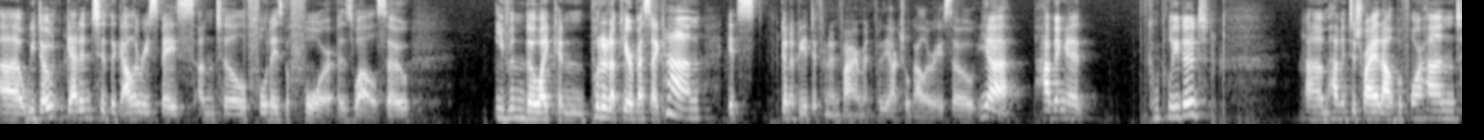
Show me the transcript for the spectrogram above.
Uh, we don't get into the gallery space until four days before as well. So even though I can put it up here best I can, it's going to be a different environment for the actual gallery. So yeah, having it completed, um, having to try it out beforehand,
